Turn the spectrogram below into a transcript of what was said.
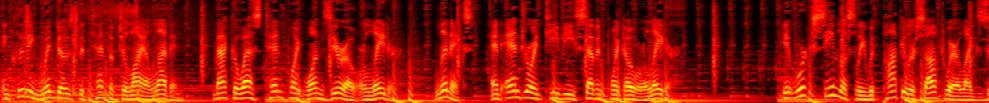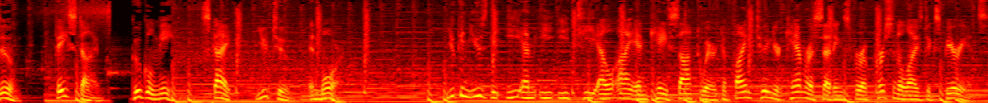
including Windows the 10th of July 11, macOS 10.10 or later, Linux, and Android TV 7.0 or later. It works seamlessly with popular software like Zoom, FaceTime, Google Meet, Skype, YouTube, and more. You can use the eMeetlink software to fine-tune your camera settings for a personalized experience.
